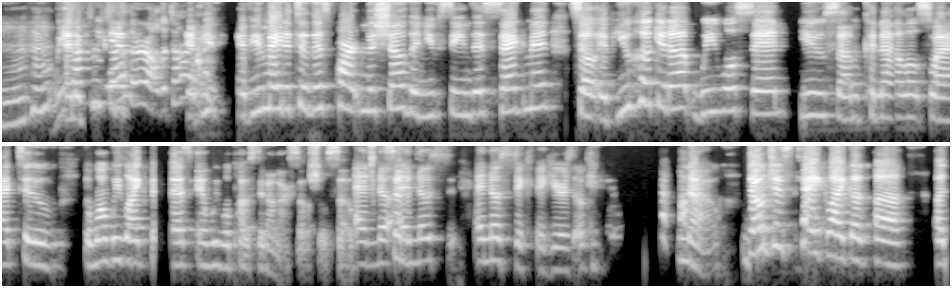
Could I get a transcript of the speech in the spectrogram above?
Mm-hmm. We and talk if to you, each other all the time. if you if you made it to this part in the show, then you've seen this segment. So if you hook it up, we will send you some Canelo swag to the one we like best, and we will post it on our socials. So and no and no and no stick figures. Okay. no, don't just take like a a a,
